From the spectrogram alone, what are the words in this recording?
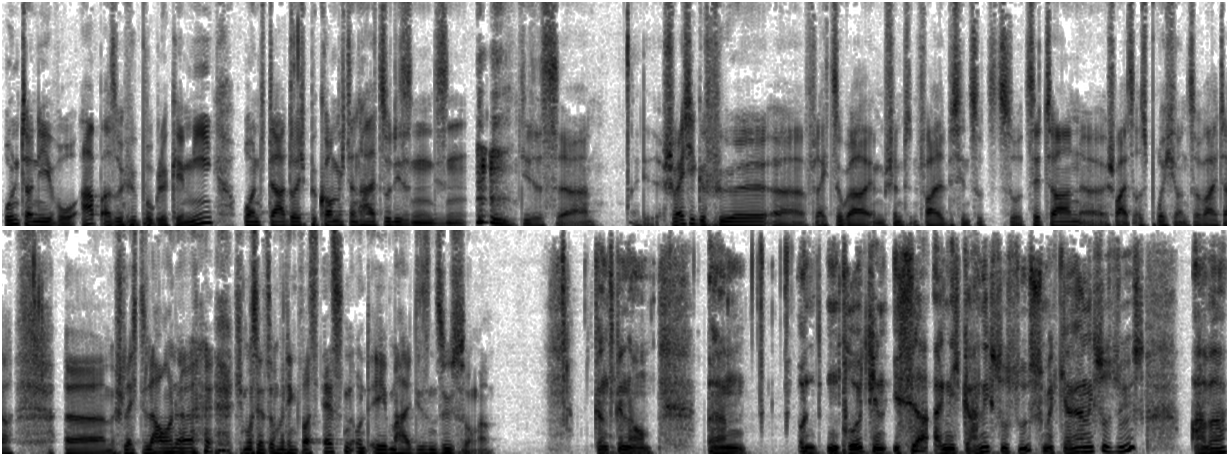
unter Niveau ab, also Hypoglykämie und dadurch bekomme ich dann halt so diesen, diesen, dieses äh, dieses Schwächegefühl, äh, vielleicht sogar im schlimmsten Fall bis hin zu, zu Zittern, äh, Schweißausbrüche und so weiter, äh, schlechte Laune, ich muss jetzt unbedingt was essen und eben halt diesen Süßhunger. Ganz genau. Ähm, Und ein Brötchen ist ja eigentlich gar nicht so süß, schmeckt ja gar nicht so süß, aber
